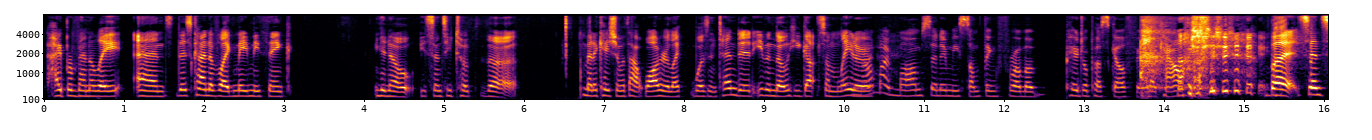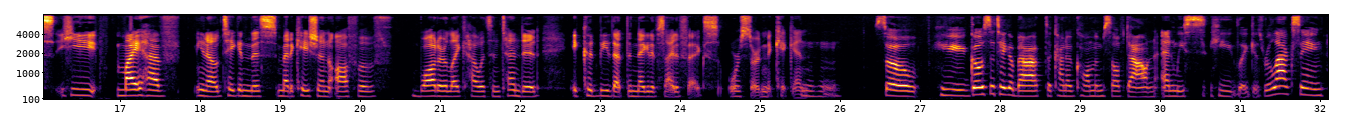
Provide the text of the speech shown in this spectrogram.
hyperventilate. And this kind of like made me think you know since he took the medication without water like was intended even though he got some later. Not my mom sending me something from a Pedro Pascal fan account. but since he might have you know taken this medication off of water like how it's intended it could be that the negative side effects were starting to kick in mm-hmm. So he goes to take a bath to kind of calm himself down, and we he like is relaxing.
